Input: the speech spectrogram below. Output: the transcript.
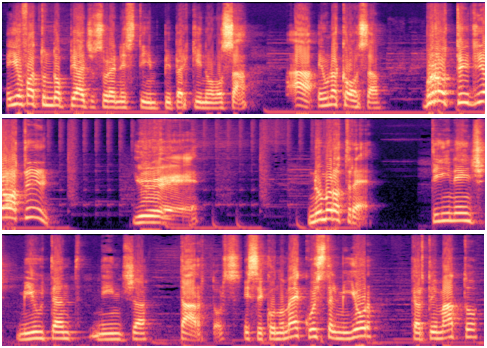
E io ho fatto un doppiaggio su Ren e Stimpy, per chi non lo sa. Ah, e una cosa. Brutti idioti! Yeah! Numero 3. Teenage Mutant Ninja Turtles. E secondo me questo è il miglior cartone animato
